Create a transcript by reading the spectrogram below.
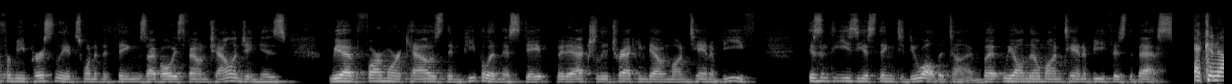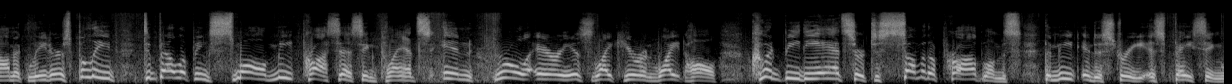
for me personally, it's one of the things I've always found challenging is we have far more cows than people in this state, but actually tracking down Montana beef isn't the easiest thing to do all the time. But we all know Montana beef is the best. Economic leaders believe developing small meat processing plants in rural areas like here in Whitehall could be the answer to some of the problems the meat industry is facing.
